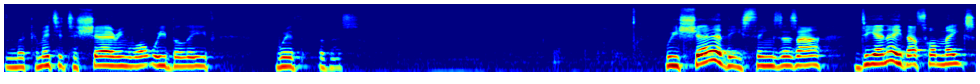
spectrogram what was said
And we're committed to sharing what we believe with others. We share these things as our DNA. That's what makes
